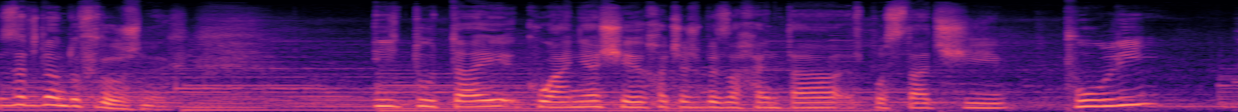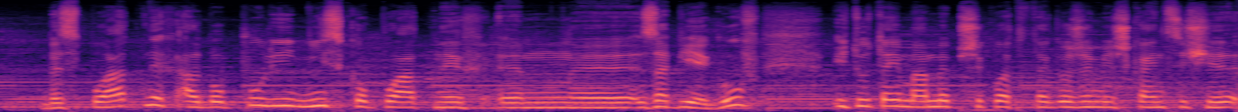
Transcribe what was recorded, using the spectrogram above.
ze względów różnych. I tutaj kłania się chociażby zachęta w postaci puli bezpłatnych albo puli niskopłatnych e, zabiegów. I tutaj mamy przykład tego, że mieszkańcy się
